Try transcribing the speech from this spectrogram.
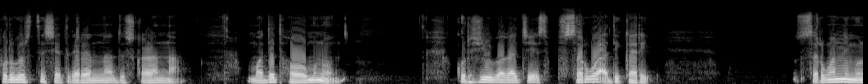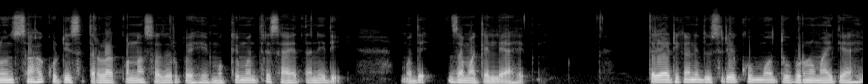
पूरग्रस्त शेतकऱ्यांना दुष्काळांना मदत व्हावं म्हणून कृषी विभागाचे सर्व अधिकारी सर्वांनी मिळून सहा कोटी सतरा लाख पन्नास हजार रुपये हे मुख्यमंत्री सहायता निधीमध्ये जमा केले आहेत. तर या ठिकाणी दुसरी खूप महत्त्वपूर्ण माहिती आहे.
